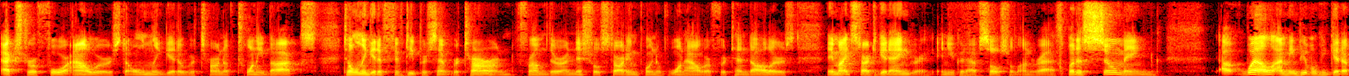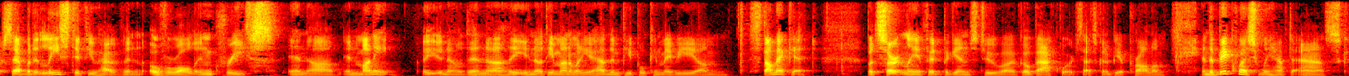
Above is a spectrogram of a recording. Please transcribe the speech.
extra four hours to only get a return of 20 bucks, to only get a 50% return from their initial starting point of one hour for $10, they might start to get angry and you could have social unrest. But assuming, uh, well, I mean, people can get upset, but at least if you have an overall increase in, uh, in money, you know, then, uh, you know, the amount of money you have, then people can maybe um, stomach it. But certainly if it begins to uh, go backwards, that's going to be a problem. And the big question we have to ask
